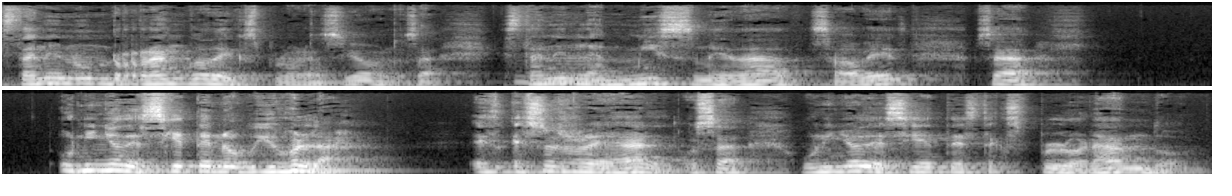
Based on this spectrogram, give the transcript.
están en un rango de exploración, o sea, están en la misma edad, ¿sabes? O sea, un niño de siete no viola, eso es real, o sea, un niño de siete está explorando.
